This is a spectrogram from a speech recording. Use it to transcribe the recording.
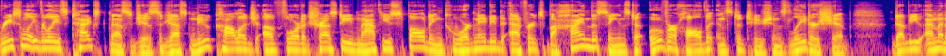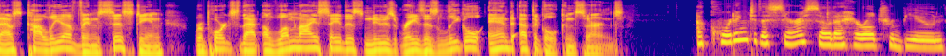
Recently released text messages suggest new College of Florida trustee Matthew Spalding coordinated efforts behind the scenes to overhaul the institution's leadership. WMNF's Talia Van Sistine reports that alumni say this news raises legal and ethical concerns. According to the Sarasota Herald Tribune,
